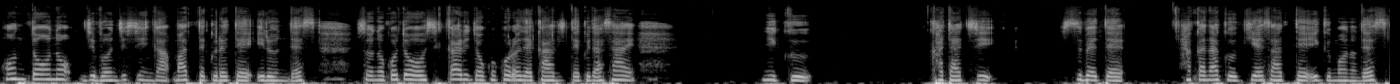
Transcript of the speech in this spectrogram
本当の自分自身が待ってくれているんです。そのことをしっかりと心で感じてください。肉、形、すべて儚く消え去っていくものです。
